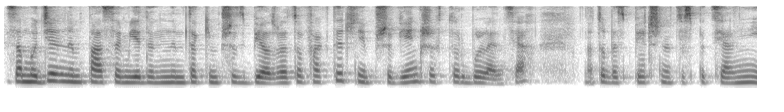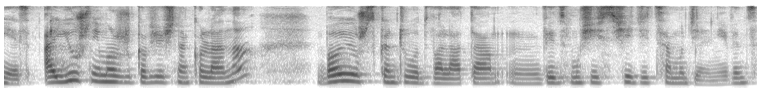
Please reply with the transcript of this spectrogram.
samodzielnym pasem jednym takim przez biodra, to faktycznie przy większych turbulencjach, no to bezpieczne to specjalnie nie jest. A już nie możesz go wziąć na kolana, bo już skończyło dwa lata, mm, więc musi siedzieć samodzielnie. Więc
